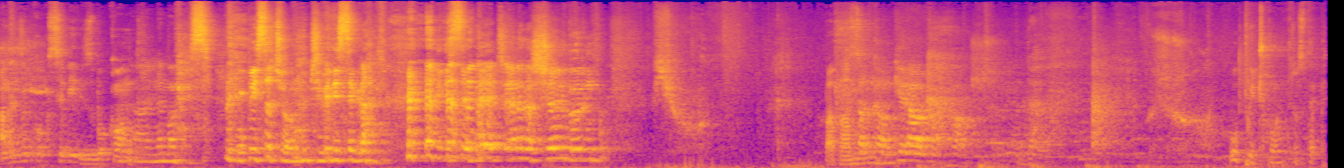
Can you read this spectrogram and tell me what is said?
А не знам колко се види, с бокон. А, нема вез. Описа чу, че значи, види се град. види се вече, една е да Шелбърн. Па-пам. Sad kao Geralt na plaży. U pičku, roztepy.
